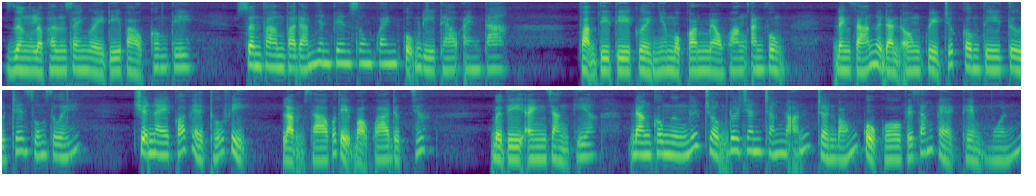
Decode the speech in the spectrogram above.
Dương Lập Hân xoay người đi vào công ty, Xuân Phạm và đám nhân viên xung quanh cũng đi theo anh ta. Phạm Ti Ti cười như một con mèo hoang ăn vụng, đánh giá người đàn ông quỳ trước công ty từ trên xuống dưới. Chuyện này có vẻ thú vị, làm sao có thể bỏ qua được chứ? Bởi vì anh chàng kia đang không ngừng lướt trộm đôi chân trắng nõn trần bóng của cô với dáng vẻ thèm muốn.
